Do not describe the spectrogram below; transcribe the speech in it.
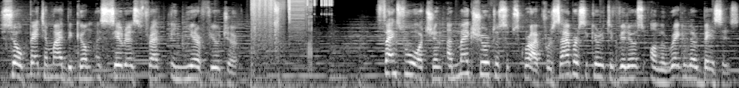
so Petya might become a serious threat in near future. Thanks for watching and make sure to subscribe for cybersecurity videos on a regular basis.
